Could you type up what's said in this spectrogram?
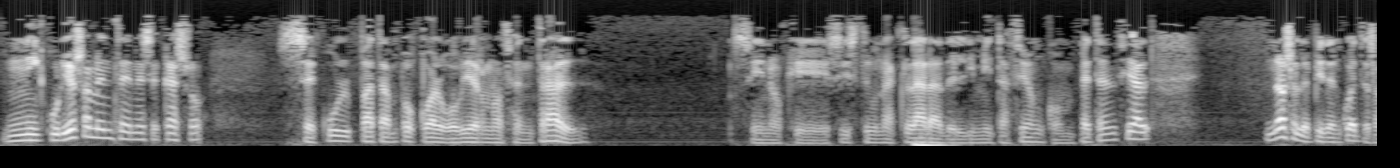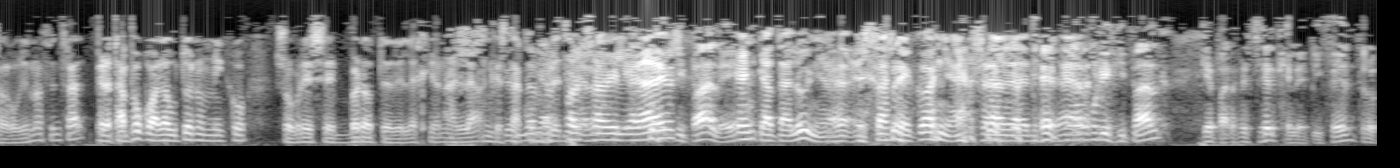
ni curiosamente en ese caso se culpa tampoco al gobierno central, sino que existe una clara delimitación competencial no se le piden cuentas al gobierno central, pero tampoco al autonómico sobre ese brote de legionela que está responsabilidades ¿eh? en Cataluña. Estás de coña. O municipal que parece ser que el epicentro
